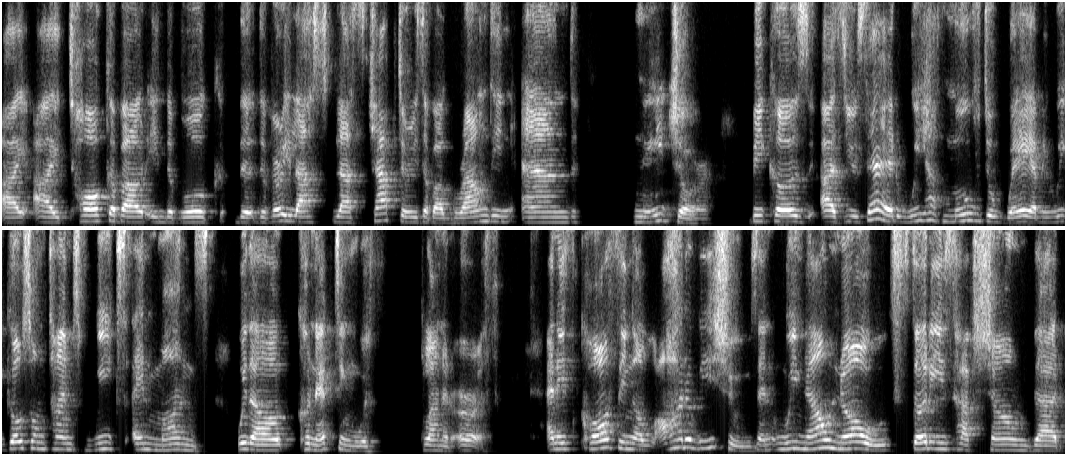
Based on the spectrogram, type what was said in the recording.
I, I talk about in the book, the, the very last last chapter is about grounding and nature. Because as you said, we have moved away. I mean, we go sometimes weeks and months without connecting with planet Earth and it's causing a lot of issues. And we now know studies have shown that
